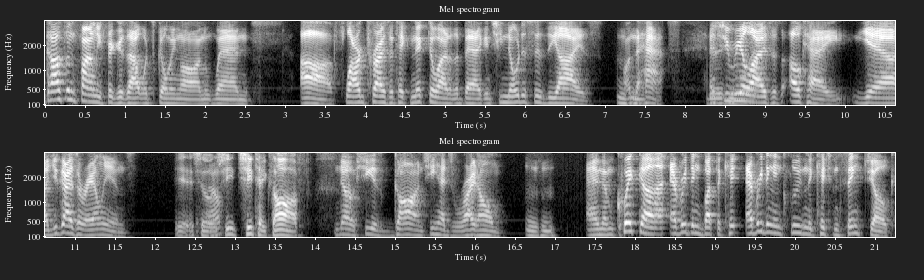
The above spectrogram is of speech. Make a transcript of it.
Gosalyn finally figures out what's going on when uh, Flarg tries to take Nikto out of the bag and she notices the eyes mm-hmm. on the mm-hmm. hats. And yeah, she realizes, are. okay, yeah, you guys are aliens. Yeah, so you know? she she takes off. No, she is gone. She heads right home. Mm-hmm. And um, quick, uh, everything but the ki- everything, including the kitchen sink joke.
